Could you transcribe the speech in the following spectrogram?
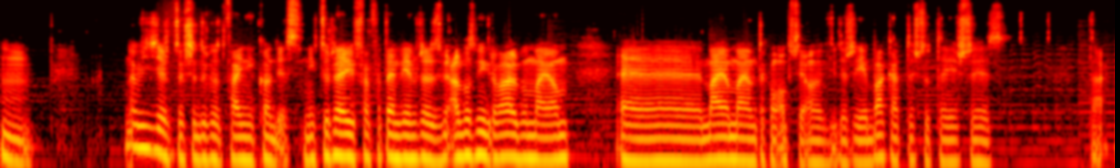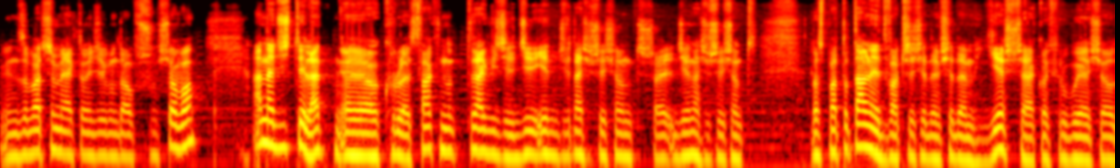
Hmm. No widzicie, że to jeszcze dużo fajnych kont jest. Niektórzy już potem wiem, że albo zmigrowały, albo mają e, mają, mają taką opcję. O, widzę, że jebaka też tutaj jeszcze jest. Tak, więc zobaczymy jak to będzie wyglądało przyszłościowo. A na dziś tyle e, o królestwach. No to jak widzicie, dzie- 1963, 1960 rozpad totalny, 2377 jeszcze jakoś próbuje się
